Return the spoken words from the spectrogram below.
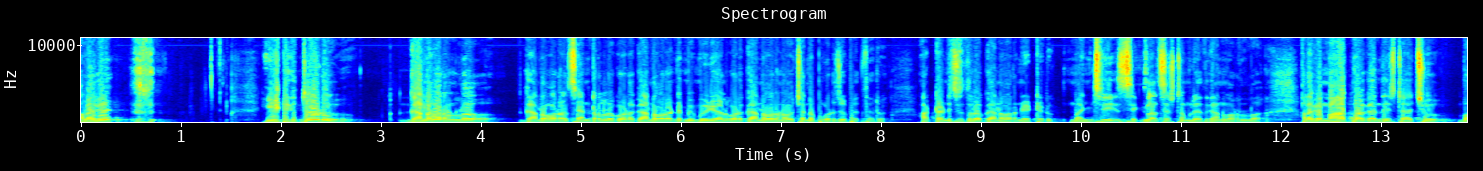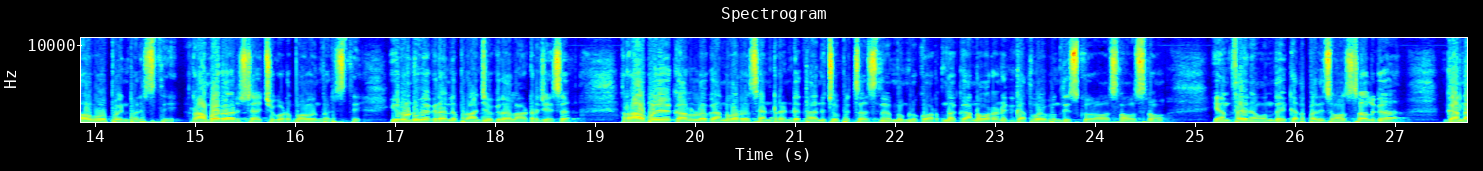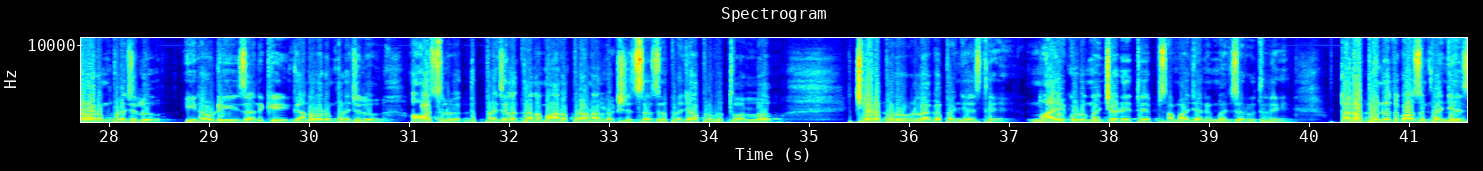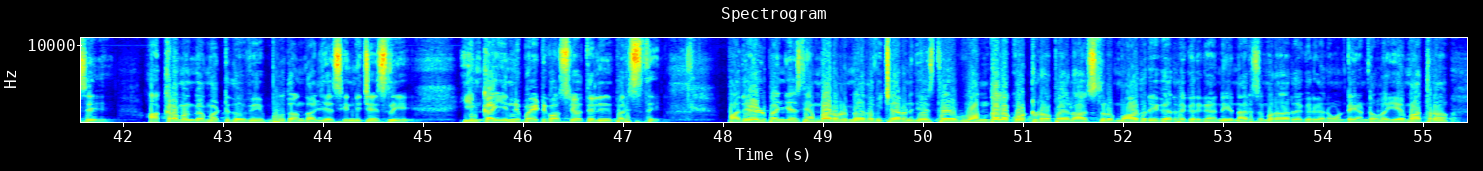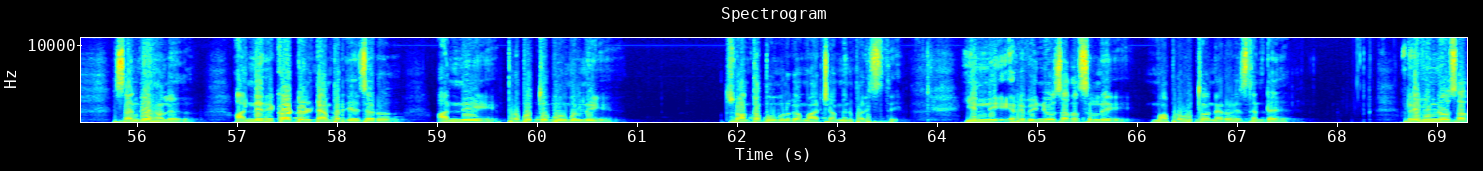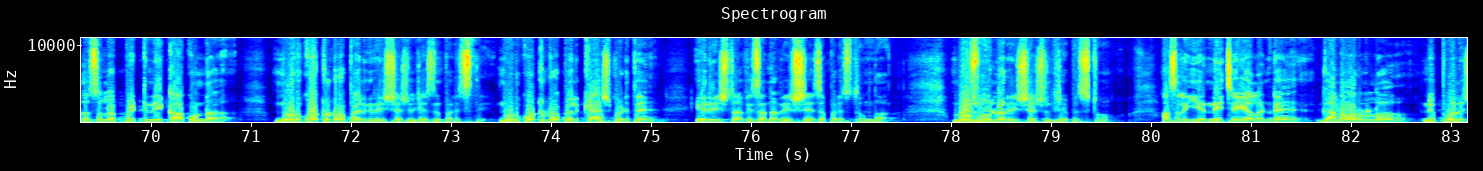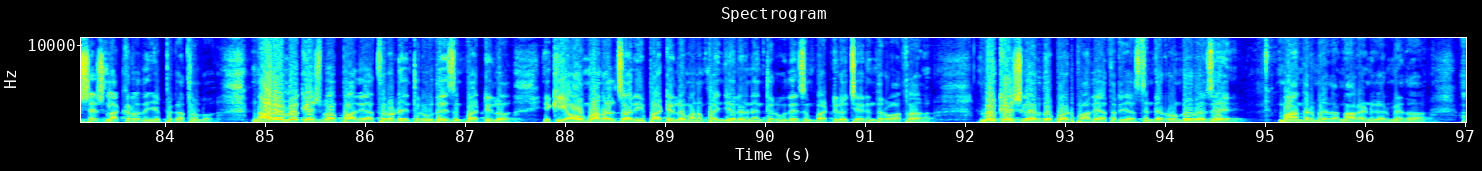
అలాగే వీటికి తోడు గన్నవరంలో గన్నవరం సెంటర్లో కూడా గన్నవరం అంటే మీ మీడియాలో కూడా గన్నవరం ఒక చిన్న బోర్డు చూపెత్తారు అట్టండి స్థితిలో గన్నవరం నెట్టాడు. మంచి సిగ్నల్ సిస్టమ్ లేదు గన్నవరంలో. అలాగే మహాత్మా గాంధీ స్టాచ్యూ బాగోపోయిన పరిస్థితి. రామారావు స్టాచ్యూ కూడా బాగోని పరిస్థితి. ఈ రెండు విగ్రహాలు బ్రాంచ్ విగ్రహాలు ఆర్డర్ చేశా. రాబోయే కాలంలో గన్నవరం సెంటర్ అంటే దాన్ని చూపించాల్సిందిగా మిమ్మల్ని కోరుతున్నా. గన్నవరానికి గత వైపును తీసుకురావాల్సిన అవసరం ఎంతైనా ఉంది. గత పది సంవత్సరాలుగా గన్నవరం ప్రజలు ఈ రౌడీజానికి గన్నవరం ప్రజలు ఆస్తులు ప్రజల ధన మాన ప్రాణాలు రక్షించాల్సిన ప్రభుత్వాల్లో చీడపురుగులాగా పనిచేస్తే నాయకుడు మంచాడైతే సమాజానికి మంచి జరుగుతుంది. తన అభ్యున్నత కోసం పనిచేసి అక్రమంగా మట్టి తవ్వి భూదందాలు చేసి ఇన్ని చేసి ఇంకా ఎన్ని బయటకు వస్తాయో తెలియని పరిస్థితి. పదేళ్ళు పనిచేసిన ఎంఆర్ఓల మీద విచారణ చేస్తే వందల కోట్ల రూపాయల ఆస్తులు మాధురి గారి దగ్గర కానీ నరసింహరావు గారి దగ్గర కానీ ఉంటాయి అనడంలో ఏమాత్రం సందేహం లేదు. అన్ని రికార్డులను ట్యాంపర్ చేశారు. అన్ని ప్రభుత్వ భూముల్ని సొంత భూములుగా మార్చి అమ్మిన పరిస్థితి. ఇన్ని రెవెన్యూ సదస్సుల్ని మా ప్రభుత్వం నిర్వహిస్తుంటే రెవెన్యూ సదస్సులో పెట్టినవి కాకుండా మూడు కోట్ల రూపాయలకి రిజిస్ట్రేషన్ చేసిన పరిస్థితి. మూడు కోట్ల రూపాయలు క్యాష్ పెడితే ఏ రిజిస్టర్ ఆఫీస్ అన్నా రిజిస్టర్ చేసే పరిస్థితి ఉందా? న్యూజివీడ్లో రిజిస్ట్రేషన్ చేపించడం అసలు ఇవన్నీ చేయాలంటే గన్నవరంలో నేను పోలీస్ స్టేషన్లో అక్కర్లేదని చెప్పే గతంలో. నారా లోకేష్ బాబు పాదయాత్రలో నేను తెలుగుదేశం పార్టీలో ఇక ఈ అవమానాలు చాలు ఈ పార్టీలో మనం పనిచేయలేము నేను తెలుగుదేశం పార్టీలో చేరిన తర్వాత లోకేష్ గారితో పాటు పాదయాత్ర చేస్తుంటే రెండో రోజే మా అందరి మీద నారాయణ గారి మీద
